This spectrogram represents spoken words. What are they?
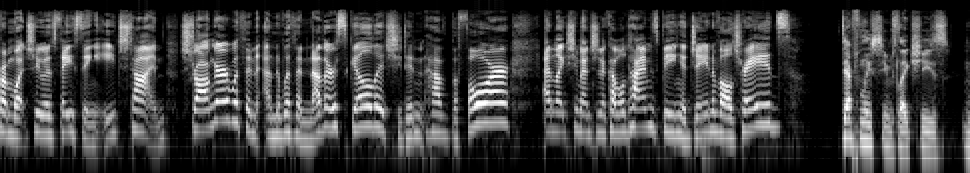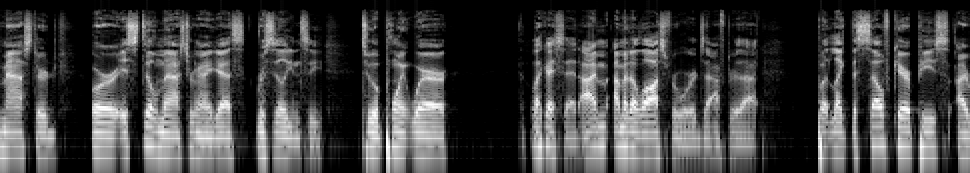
from what she was facing each time. Stronger with an and with another skill that she didn't have before. And like she mentioned a couple times, being a Jane of all trades. Definitely seems like she's mastered or is still mastering, I guess, resiliency to a point where, like I said, I'm I'm at a loss for words after that. But like the self care piece, I, I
